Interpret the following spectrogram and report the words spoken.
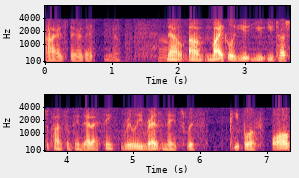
eyes there that you know. Oh. Now, um, Michael, you, you you touched upon something that I think really resonates with people of all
